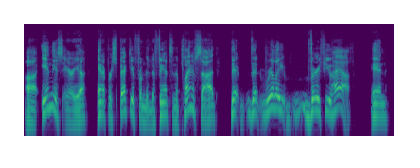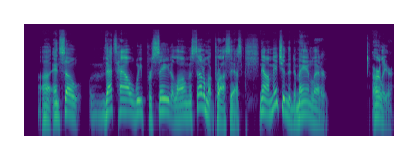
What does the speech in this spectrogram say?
uh, in this area and a perspective from the defense and the plaintiff side that that really very few have, and uh, and so that's how we proceed along the settlement process. Now, I mentioned the demand letter earlier,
